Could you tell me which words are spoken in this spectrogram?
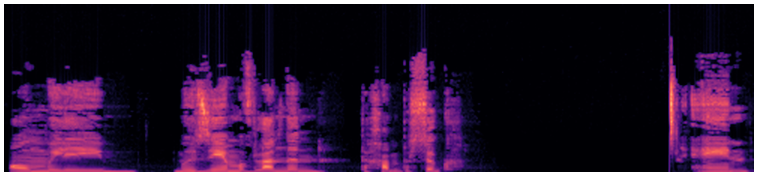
om die Museum of London te gaan besoek. En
